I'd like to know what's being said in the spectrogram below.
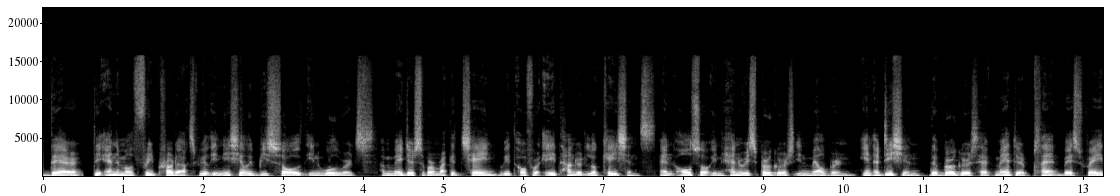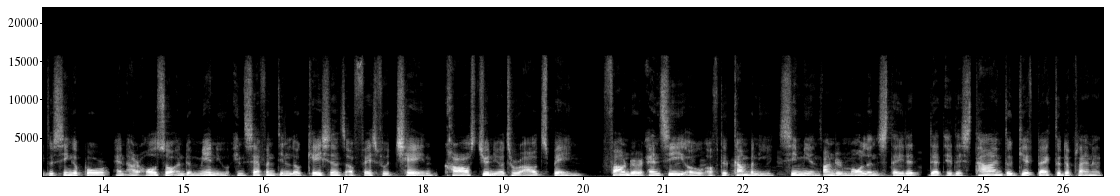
There, the animal-free products will initially be sold in Woolworths, a major supermarket chain with over 800 locations, and also in Henry's Burgers in Melbourne. In addition, the burgers have made their plant-based way to Singapore and are also on the menu in 17 locations of fast food chain Carl's Jr. throughout Spain. Founder and CEO of the company, Simeon van der Molen, stated that it is time to give back to the planet.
